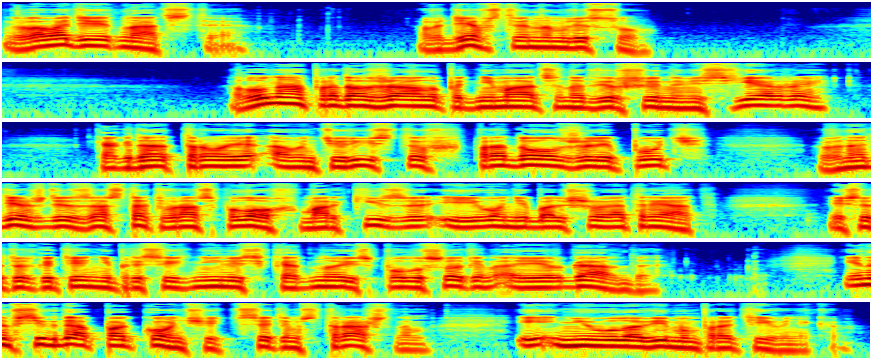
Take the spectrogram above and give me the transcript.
Глава 19. В девственном лесу. Луна продолжала подниматься над вершинами Сьерры, когда трое авантюристов продолжили путь в надежде застать врасплох маркиза и его небольшой отряд, если только те не присоединились к одной из полусотен Айергарда, и навсегда покончить с этим страшным и неуловимым противником.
